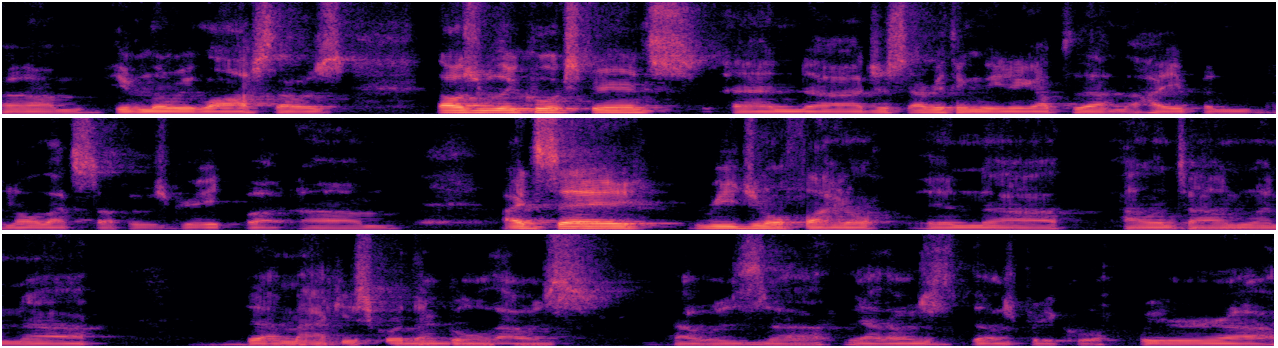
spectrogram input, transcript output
um, even though we lost, that was that was a really cool experience, and uh, just everything leading up to that and the hype and, and all that stuff. It was great, but um, I'd say regional final in uh, Allentown when uh, yeah Mackie scored that goal. That was that was uh, yeah that was that was pretty cool we were uh,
